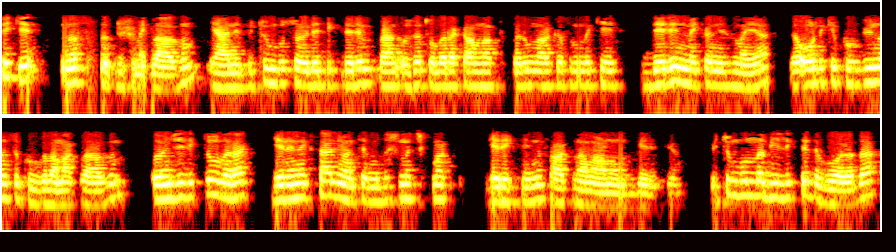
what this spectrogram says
Peki nasıl düşünmek lazım? Yani bütün bu söylediklerim ben özet olarak anlattıklarımın arkasındaki derin mekanizmayı ve oradaki kurguyu nasıl kurgulamak lazım? Öncelikli olarak geleneksel yöntemin dışına çıkmak gerektiğini farkına varmamız gerekiyor. Bütün bununla birlikte de bu arada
